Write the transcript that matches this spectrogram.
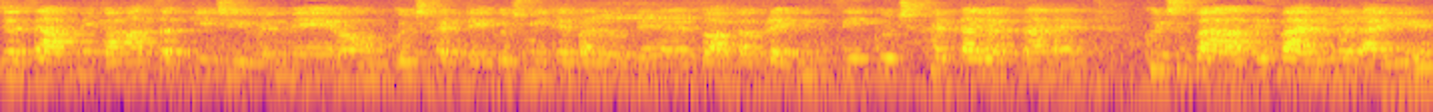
जैसे आपने कहा सबके जीवन में कुछ खट्टे कुछ मीठे पल होते हैं तो आपका प्रेगनेंसी कुछ खट्टा लगता है? कुछ बा, इस बारे में बताइए।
